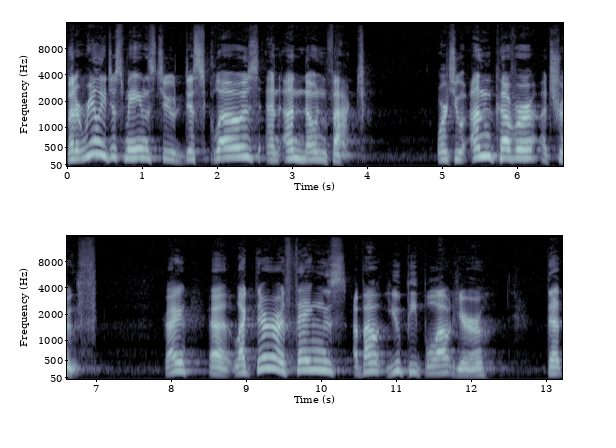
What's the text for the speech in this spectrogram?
But it really just means to disclose an unknown fact. or to uncover a truth, right? Uh, like there are things about you people out here that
